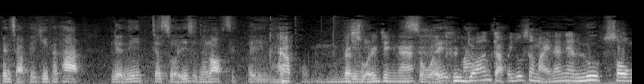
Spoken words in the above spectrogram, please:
เป็นจากปีคีพระธาตุ เหรียญนี้จะสวยที่สุดในรอบสิบปีนะคครัรับ บผมแต่สวยจริงๆนะสวยคือมากย้อนกลับไปยุคสมัยนั้นเนี่ยรูปทรง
